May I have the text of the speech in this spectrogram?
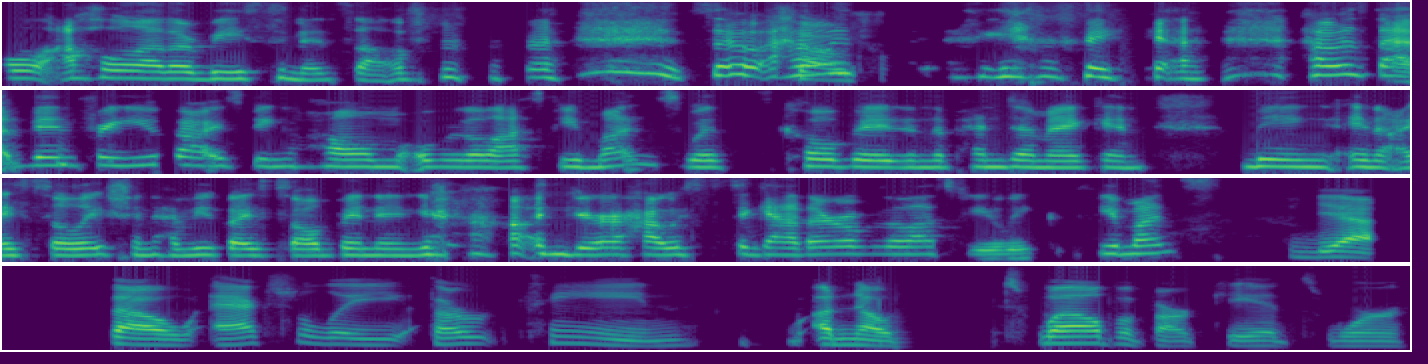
whole, a whole other beast in itself. so how so, is yeah, how has that been for you guys being home over the last few months with COVID and the pandemic and being in isolation? Have you guys all been in your in your house together over the last few weeks, few months? Yeah. So actually, thirteen, uh, no, twelve of our kids were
